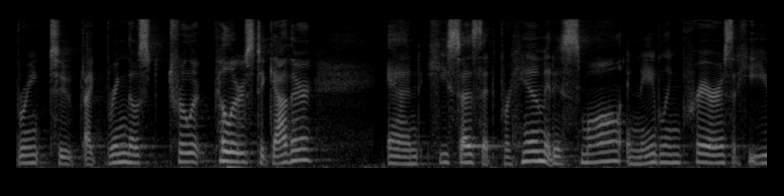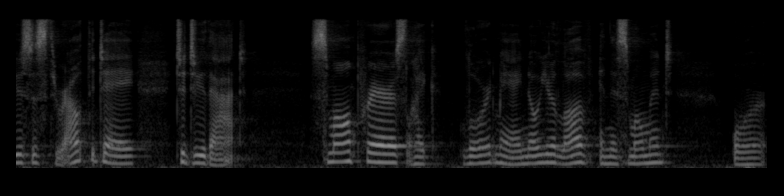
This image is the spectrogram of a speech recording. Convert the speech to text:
bring to like bring those triller, pillars together. And he says that for him it is small enabling prayers that he uses throughout the day to do that. Small prayers like, Lord, may I know your love in this moment, or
